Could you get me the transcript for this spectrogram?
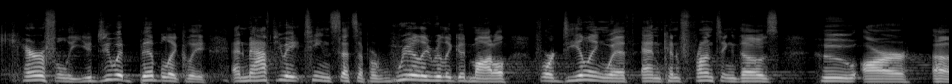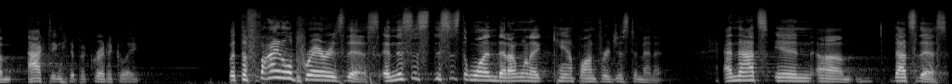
carefully, you do it biblically. And Matthew 18 sets up a really, really good model for dealing with and confronting those who are um, acting hypocritically. But the final prayer is this, and this is, this is the one that I want to camp on for just a minute. And that's in, um, that's this.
